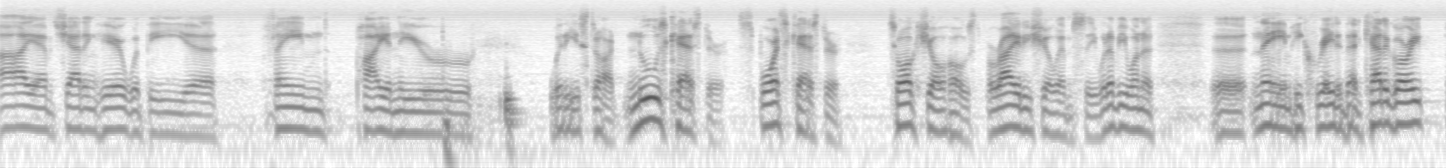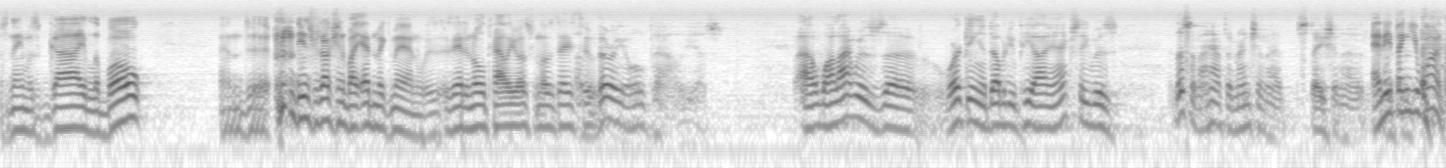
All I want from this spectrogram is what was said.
I am chatting here with the uh, famed pioneer. Where do you start? Newscaster, sportscaster, talk show host, variety show MC, whatever you want to uh, name. He created that category. His name was Guy Lebow. And uh, the introduction by Ed McMahon. Was, is that an old pal of yours from those days, A too? very old pal, yes. Uh, while I was uh, working at WPIX, he was, listen, I have to mention that station. Uh, Anything you want.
